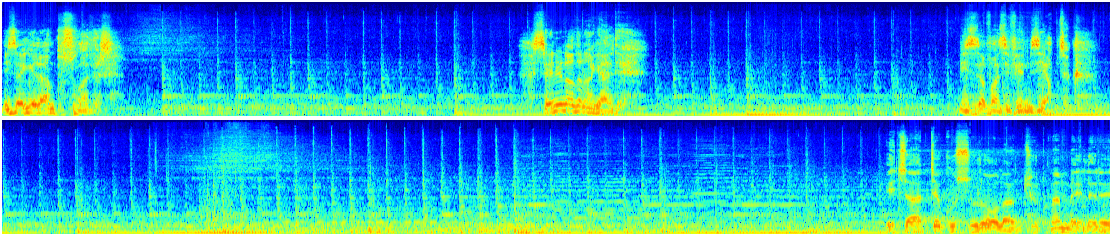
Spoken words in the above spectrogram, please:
Bize gelen pusuladır. Senin adına geldi. Biz de vazifemizi yaptık. İtaatte kusuru olan Türkmen beyleri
